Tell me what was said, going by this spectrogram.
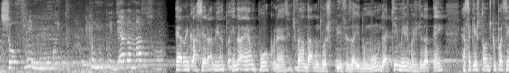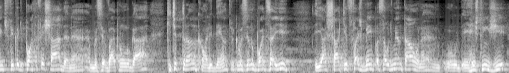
Sofri muito, como o diabo amassou. Era o encarceramento, ainda é um pouco, né? A gente vai andar nos hospícios aí do mundo, é aqui mesmo a gente ainda tem essa questão de que o paciente fica de porta fechada, né? Você vai para um lugar que te trancam ali dentro e que você não pode sair e achar que isso faz bem para a saúde mental, né? Restringir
